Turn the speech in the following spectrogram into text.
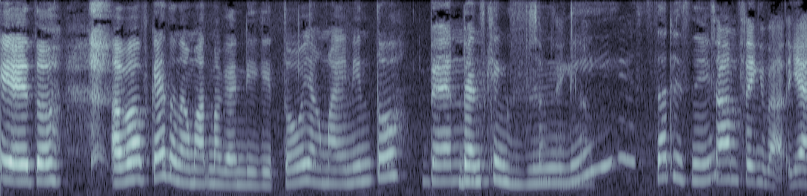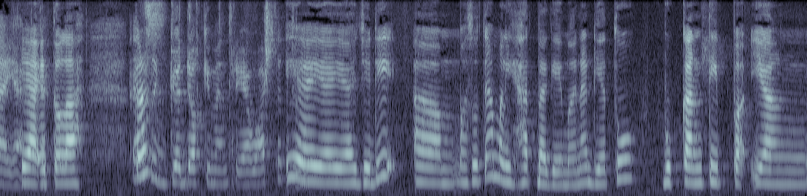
Iya itu apa kayak tentang Mahatma Gandhi gitu yang mainin tuh Ben. Ben Kingsley. Is that his name? Something about yeah yeah. Ya itulah. That's Terus a good documentary. I watched it. Iya iya iya. Jadi em, maksudnya melihat bagaimana dia tuh bukan tipe yang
